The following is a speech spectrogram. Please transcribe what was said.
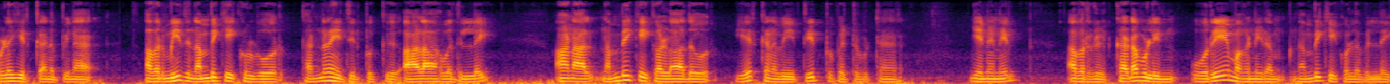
உலகிற்கு அனுப்பினார். அவர் மீது நம்பிக்கை கொள்வோர் தண்டனை தீர்ப்புக்கு ஆளாகுவதில்லை ஆனால் நம்பிக்கை கொள்ளாதோர் ஏற்கனவே தீர்ப்பு பெற்றுவிட்டனர். ஏனெனில் அவர்கள் கடவுளின் ஒரே மகனிடம் நம்பிக்கை கொள்ளவில்லை.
